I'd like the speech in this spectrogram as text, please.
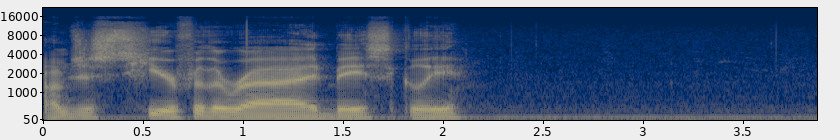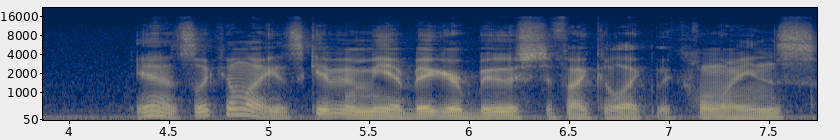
I'm just here for the ride, basically. Yeah, it's looking like it's giving me a bigger boost if I collect the coins.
